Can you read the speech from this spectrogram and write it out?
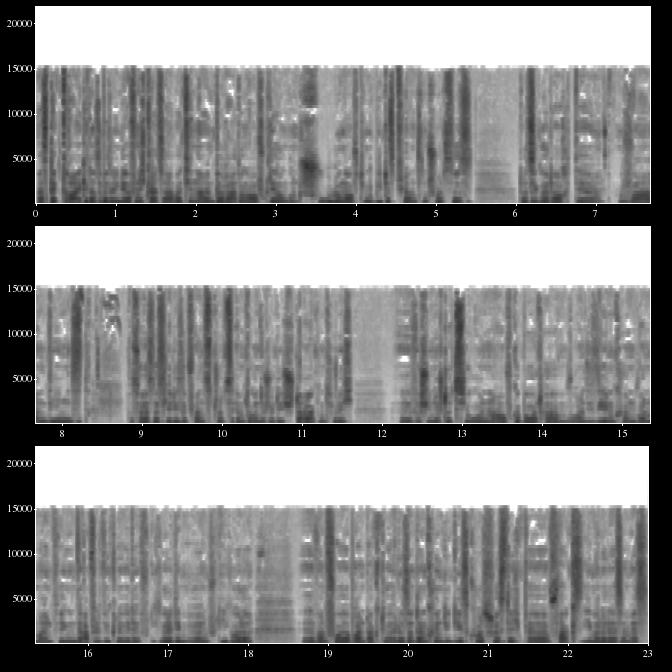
Aspekt 3 geht also wieder in die Öffentlichkeitsarbeit hinein, Beratung, Aufklärung und Schulung auf dem Gebiet des Pflanzenschutzes. Dazu gehört auch der Warndienst. Das heißt, dass hier diese Pflanzenschutzämter unterschiedlich stark natürlich äh, verschiedene Stationen aufgebaut haben, woran sie sehen können, wann meinetwegen der Apfelwickler wieder fliegt oder die Möhrenfliege oder äh, wann Feuerbrand aktuell ist. Und dann können die dies kurzfristig per Fax, E-Mail oder SMS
